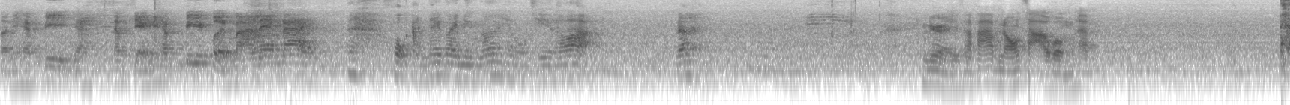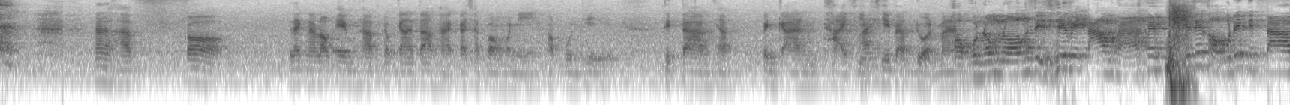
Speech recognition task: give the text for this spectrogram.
ตอนนี้แฮปปี้ยังน้ำเสียงนี่แฮปปี้เปิดมาอันแรกได้หกอันได้ใบหนึ่งก็ยังโอเคแล้วอะนะ เหนื่อยสภาพน้องสาวผมครับ นั่นแหละครับ ก็แลกนาล็อกเอ็มครับ กับการตามหากาชาปองวันนี้ ขอบคุณที่ติดตามครับ เป็นการถ่ายคลิปที่แบบด่วนมาก ขอบคุณน้องๆสิที่ไปตามหา ไม่ใช่ขอบคุณที่ติดตาม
